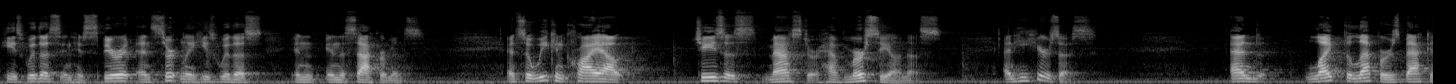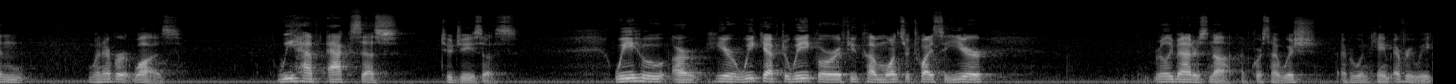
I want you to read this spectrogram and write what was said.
He's with us in his spirit, and certainly he's with us in, in the sacraments. And so we can cry out, Jesus, Master, have mercy on us. And he hears us. And like the lepers back in whenever it was, we have access to Jesus. We who are here week after week, or if you come once or twice a year, really matters not. Of course, I wish everyone came every week.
